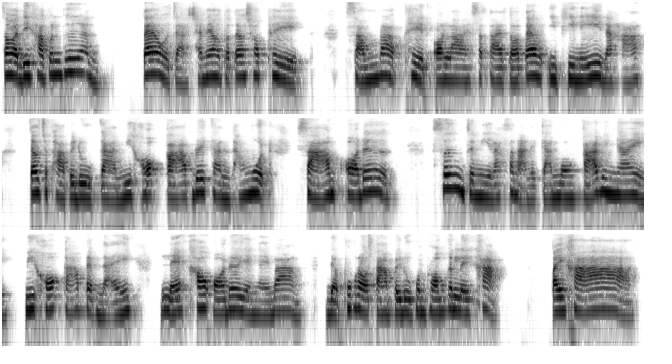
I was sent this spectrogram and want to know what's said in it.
สวัสดีค่ะเพื่อนๆ แต้วจากช anel ต่อแต้วชอบเทรดสำหรับเทรดออนไลน์สไตล์ต่อแต้ว EP นี้นะคะเจ้าจะพาไปดูการวิเคราะห์กราฟด้วยกันทั้งหมด 3 ออเดอร์ ซึ่งจะมีลักษณะในการมองกราฟยังไง วิเคราะห์กราฟแบบไหน และเข้าออเดอร์ยังไงบ้าง เดี๋ยวพวกเราตามไปดูพร้อมๆกันเลยค่ะ ไปค่ะ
